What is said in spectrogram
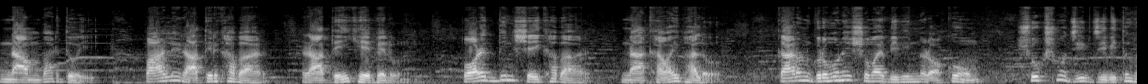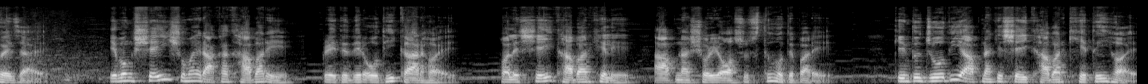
নাম্বার দুই। পারলে রাতের খাবার রাতেই খেয়ে ফেলুন। পরের দিন সেই খাবার না খাওয়াই ভালো। কারণ গ্রহণের সময় বিভিন্ন রকম সূক্ষ্ম জীব জীবিত হয়ে যায় এবং সেই সময় রাখা খাবারে প্রেতেদের অধিকার হয়। ফলে সেই খাবার খেলে আপনার শরীর অসুস্থ হতে পারে। কিন্তু যদি আপনাকে সেই খাবার খেতেই হয়,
